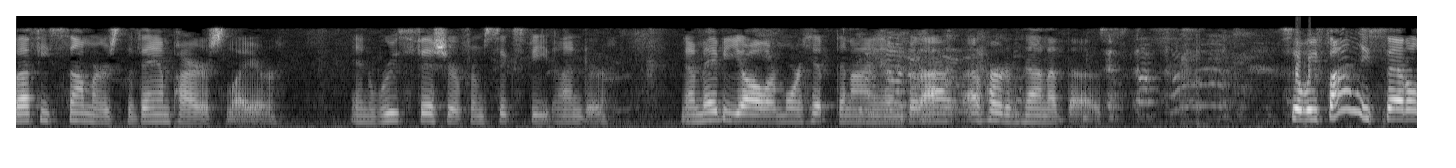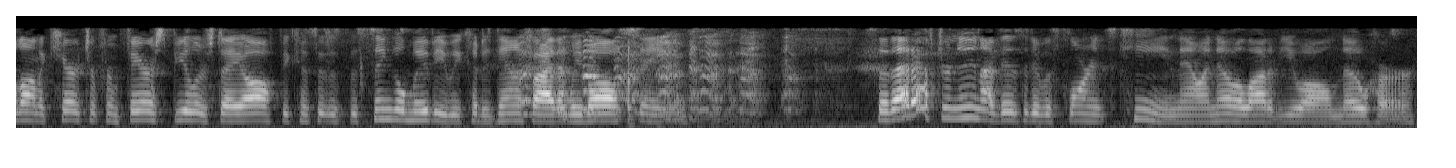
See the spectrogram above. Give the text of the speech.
Buffy Summers, the Vampire Slayer, and Ruth Fisher from Six Feet Under. Now, maybe y'all are more hip than I am, but I, I've heard of none of those. So we finally settled on a character from Ferris Bueller's Day Off because it was the single movie we could identify that we've all seen. So that afternoon, I visited with Florence Keene. Now, I know a lot of you all know her.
